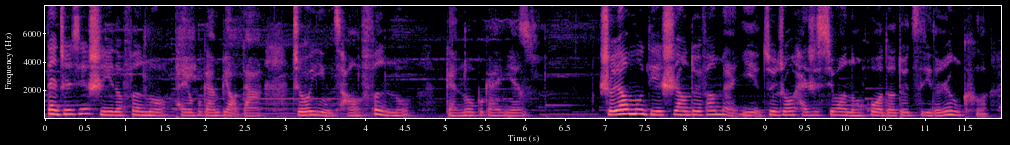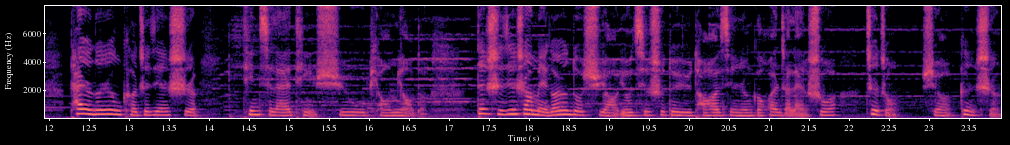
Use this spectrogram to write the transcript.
但真心实意的愤怒他又不敢表达，只有隐藏愤怒，敢怒不敢言。首要目的是让对方满意，最终还是希望能获得对自己的认可。他人的认可这件事听起来挺虚无缥缈的，但实际上每个人都需要，尤其是对于讨好型人格患者来说，这种需要更深。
